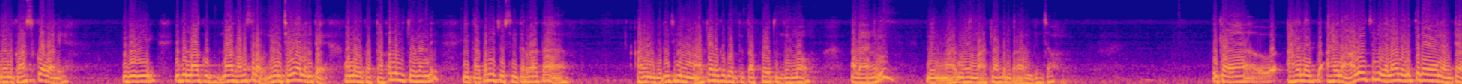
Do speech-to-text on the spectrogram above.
నేను కాసుకోవాలి. ఇది ఇది నాకు నాకు అవసరం నేను చేయాలంటే అన్న ఒక తపనను చూడండి. ఈ తపనను చూసిన తర్వాత ఆయన గురించి మేము మాట్లాడకపోతే తప్పు అవుతుందేమో అలా అని మేము మా మేము మాట్లాడడం ప్రారంభించాం. ఇక ఆయన ఆయన ఆలోచనలు ఎలా వెళుతున్నాయని అంటే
